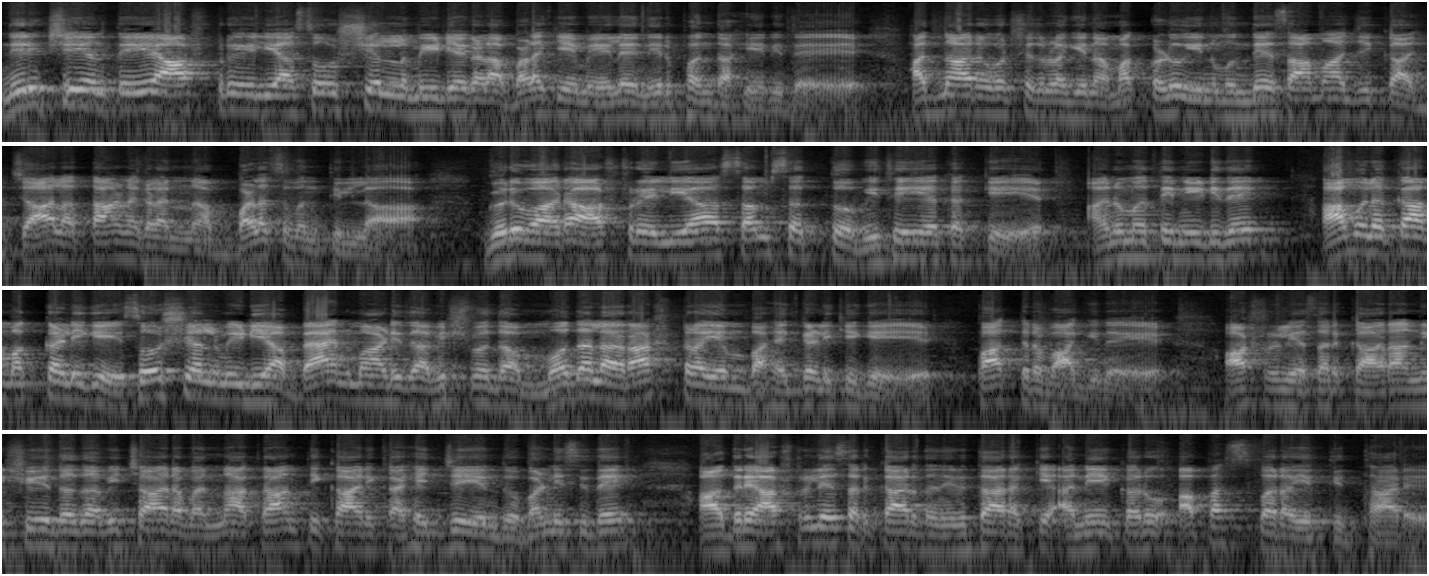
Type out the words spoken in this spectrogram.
ನಿರೀಕ್ಷೆಯಂತೆಯೇ ಆಸ್ಟ್ರೇಲಿಯಾ ಸೋಷಿಯಲ್ ಮೀಡಿಯಾಗಳ ಬಳಕೆ ಮೇಲೆ ನಿರ್ಬಂಧ ಹೇರಿದೆ. ಹದಿನಾರು ವರ್ಷದೊಳಗಿನ ಮಕ್ಕಳು ಇನ್ನು ಮುಂದೆ ಸಾಮಾಜಿಕ ಜಾಲತಾಣಗಳನ್ನು ಬಳಸುವಂತಿಲ್ಲ. ಗುರುವಾರ ಆಸ್ಟ್ರೇಲಿಯಾ ಸಂಸತ್ತು ವಿಧೇಯಕಕ್ಕೆ ಅನುಮತಿ ನೀಡಿದೆ. ಆ ಮೂಲಕ ಮಕ್ಕಳಿಗೆ ಸೋಷಿಯಲ್ ಮೀಡಿಯಾ ಬ್ಯಾನ್ ಮಾಡಿದ ವಿಶ್ವದ ಮೊದಲ ರಾಷ್ಟ್ರ ಎಂಬ ಹೆಗ್ಗಳಿಕೆಗೆ ಪಾತ್ರವಾಗಿದೆ. ಆಸ್ಟ್ರೇಲಿಯಾ ಸರ್ಕಾರ ನಿಷೇಧದ ವಿಚಾರವನ್ನ ಕ್ರಾಂತಿಕಾರಿಕ ಹೆಜ್ಜೆ ಎಂದು ಬಣ್ಣಿಸಿದೆ. ಆದರೆ ಆಸ್ಟ್ರೇಲಿಯಾ ಸರ್ಕಾರದ ನಿರ್ಧಾರಕ್ಕೆ ಅನೇಕರು ಅಪಸ್ವರ ಎತ್ತಿದ್ದಾರೆ.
